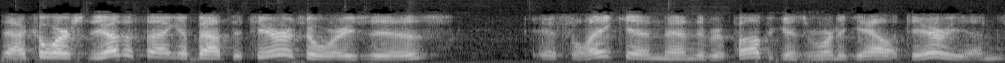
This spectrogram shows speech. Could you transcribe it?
Now, of course, the other thing about the territories is, if Lincoln and the Republicans weren't egalitarians,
